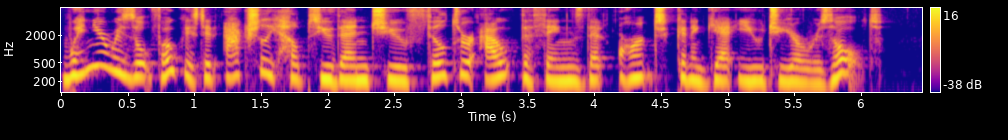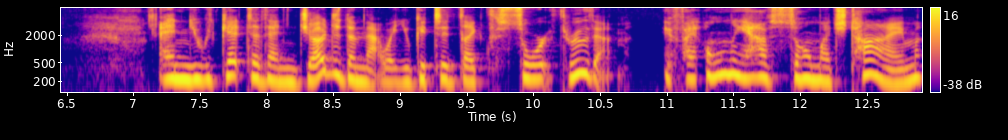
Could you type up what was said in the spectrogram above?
when you're result focused, it actually helps you then to filter out the things that aren't going to get you to your result. And you get to then judge them that way. You get to like sort through them. If I only have so much time,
